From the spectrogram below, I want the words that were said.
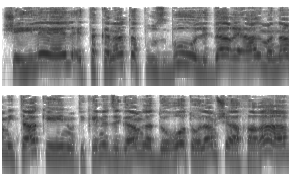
שהלל את תקנת הפרוסבול לדרי עלמא נמי תקין, הוא תיקן את זה גם לדורות עולם שאחריו,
